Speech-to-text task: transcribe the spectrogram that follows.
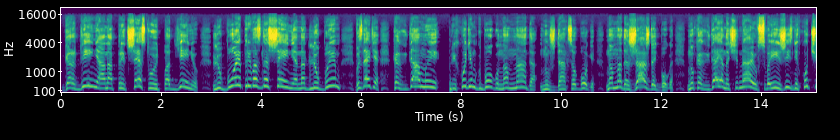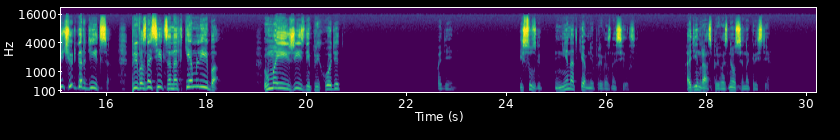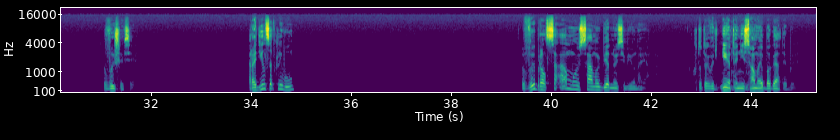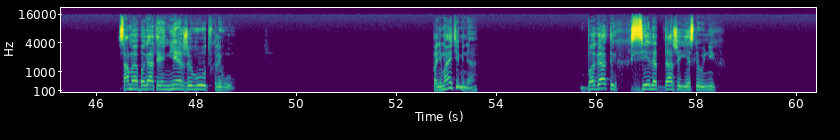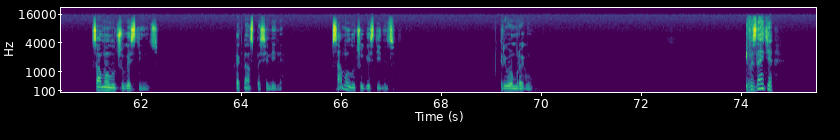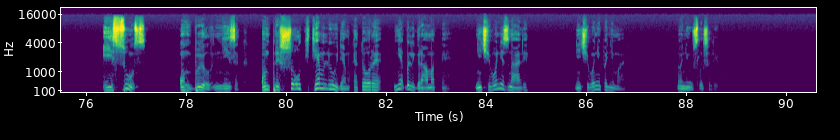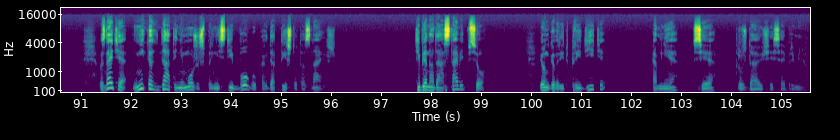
Гордыня, она предшествует падению. Любое превозношение над любым... Вы знаете, когда мы приходим к Богу, нам надо нуждаться в Боге, нам надо жаждать Бога. Но когда я начинаю в своей жизни хоть чуть-чуть гордиться, превозноситься над кем-либо, в моей жизни приходит падение. Иисус ни над кем не превозносился. Один раз превознесся на кресте. выше всех. Родился в хлеву, выбрал самую-самую бедную семью, наверное. Кто-то говорит, нет, они самые богатые были. Самые богатые не живут в хлеву. Понимаете меня? Богатых селят, даже если у них самую лучшую гостиницу. Как нас поселили. В самую лучшую гостиницу. Кривом Рогу. И вы знаете, Иисус, Он был низок. Он пришел к тем людям, которые не были грамотные, ничего не знали, ничего не понимали, но не услышали Его. Вы знаете, никогда ты не можешь принести Богу, когда ты что-то знаешь. Тебе надо оставить все. И Он говорит, придите ко мне все труждающиеся и обремененные.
